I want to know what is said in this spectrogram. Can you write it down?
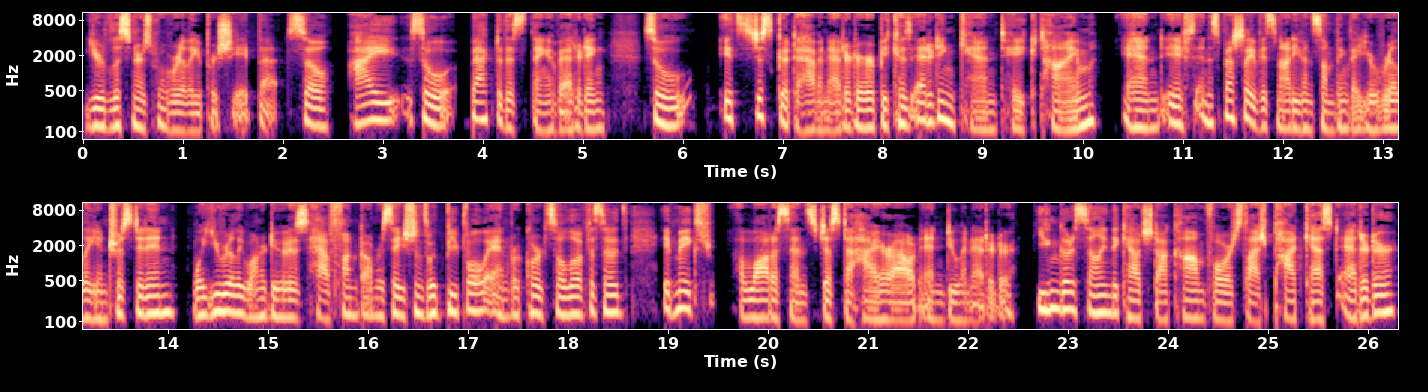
your listeners will really appreciate that. So I, so back to this thing of editing. So it's just good to have an editor because editing can take time. And if, and especially if it's not even something that you're really interested in, what you really want to do is have fun conversations with people and record solo episodes. It makes a lot of sense just to hire out and do an editor. You can go to sellingthecouch.com forward slash podcast editor.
